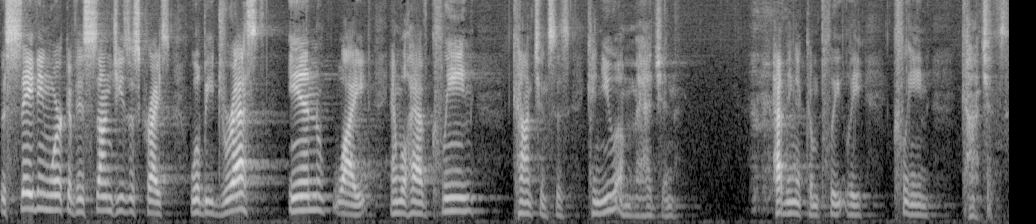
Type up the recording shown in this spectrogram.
the saving work of his Son, Jesus Christ, will be dressed in white and will have clean consciences. Can you imagine having a completely clean conscience?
